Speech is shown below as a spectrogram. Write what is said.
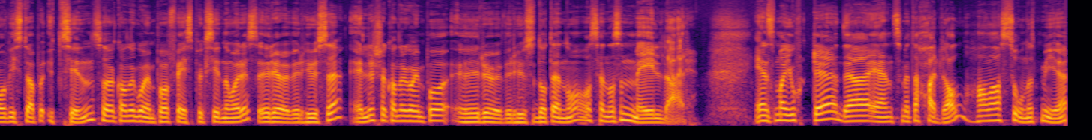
Og hvis du er på utsiden, så kan du gå inn på Facebook-sidene våre, Røverhuset. Eller så kan dere gå inn på røverhuset.no og sende oss en mail der. En som har gjort det, det er en som heter Harald. Han har sonet mye,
